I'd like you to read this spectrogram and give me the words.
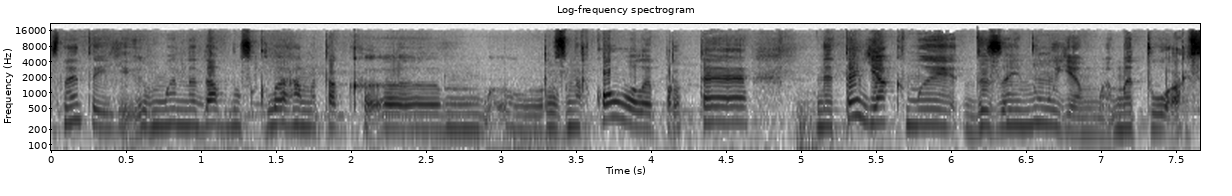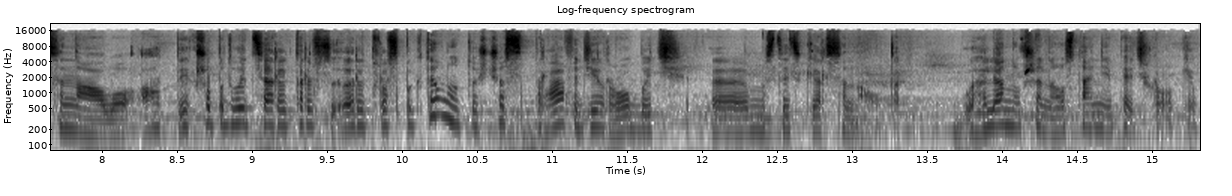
Знаєте, ми недавно з колегами так е, розмірковували про те, не те, як ми дизайнуємо мету арсеналу, а якщо подивитися ретроспективно, то що справді робить е, мистецький арсенал, так глянувши на останні п'ять років.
